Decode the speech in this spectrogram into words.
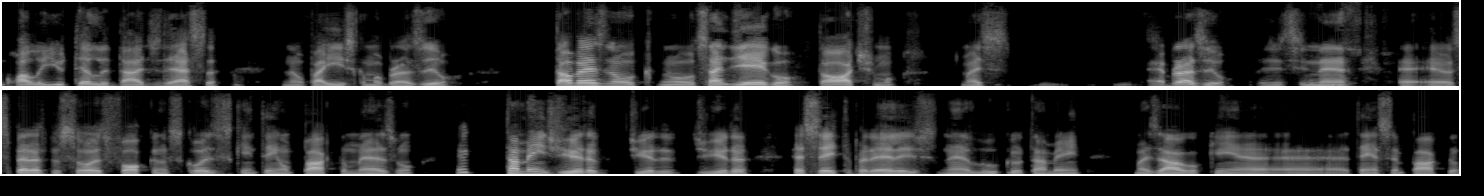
qual a utilidade dessa num país como o Brasil? Talvez no, no San Diego, tá ótimo, mas é Brasil. A gente, né, é, eu espero as pessoas foquem nas coisas que têm impacto mesmo também gira, gira, gira receita para eles, né, lucro também, mas algo que é, é, tem esse impacto.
